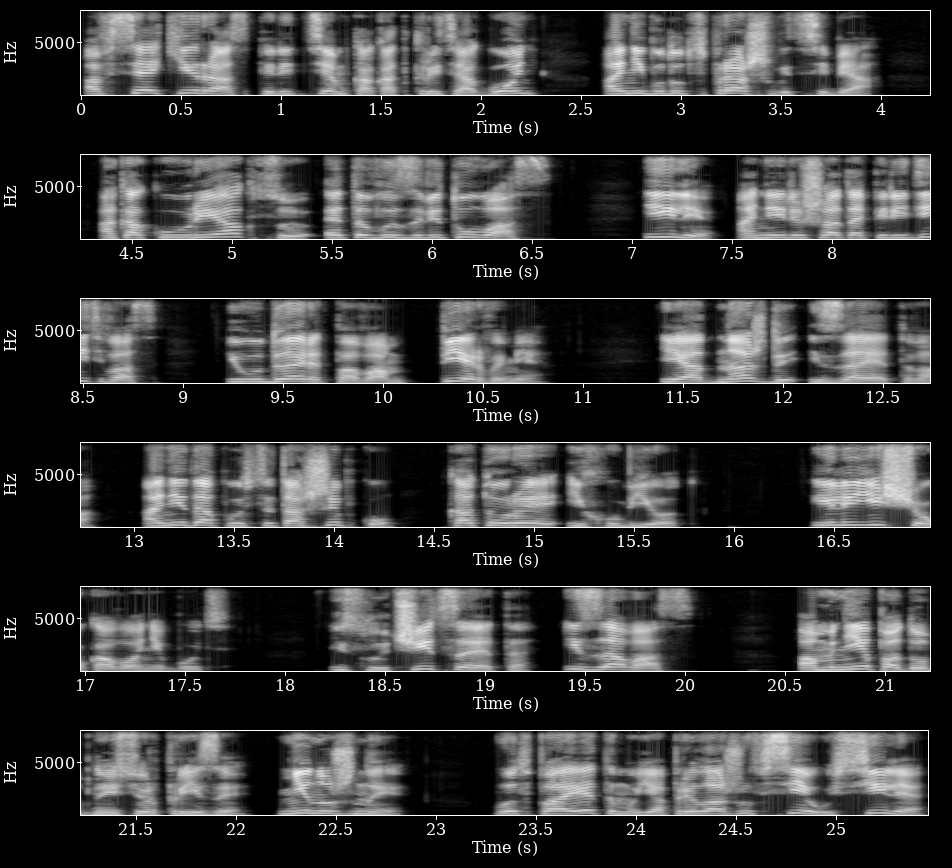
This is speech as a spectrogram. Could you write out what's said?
А всякий раз перед тем, как открыть огонь, они будут спрашивать себя, а какую реакцию это вызовет у вас? Или они решат опередить вас и ударят по вам первыми. И однажды из-за этого они допустят ошибку, которая их убьет. Или еще кого-нибудь. И случится это из-за вас. А мне подобные сюрпризы не нужны. Вот поэтому я приложу все усилия,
